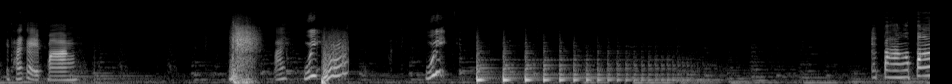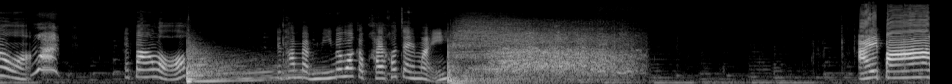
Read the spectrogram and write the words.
ไอ้ทัดกับไอ้ปางไปอุ้ยอุ้ยไอ้ปางอะเป้าอะไอ้ปางเหรออย่าทำแบบนี้ไม่ว่ากับใครเข้าใจไหม ไอ้ปาง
